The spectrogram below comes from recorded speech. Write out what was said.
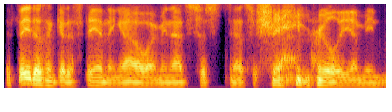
if he doesn't get a standing out, I mean, that's just, that's a shame, really. I mean,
